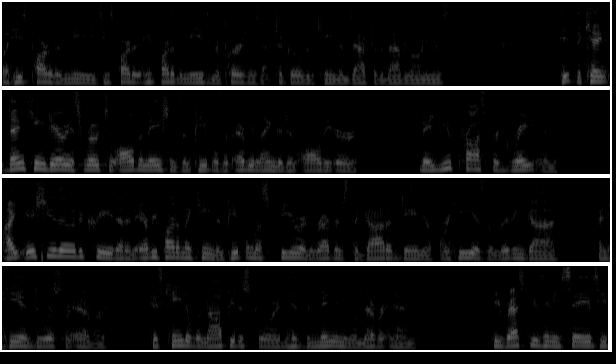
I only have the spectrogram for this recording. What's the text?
but he's part of the Medes. He's part of, he's part of the Medes and the Persians that took over the kingdoms after the Babylonians. He, the king, then King Darius wrote to all the nations and peoples of every language in all the earth May you prosper greatly. I issue the decree that in every part of my kingdom people must fear and reverence the God of Daniel, for he is the living God and he endures forever. His kingdom will not be destroyed, and his dominion will never end. He rescues and he saves, he,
